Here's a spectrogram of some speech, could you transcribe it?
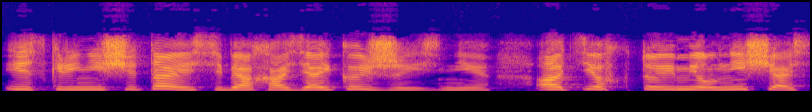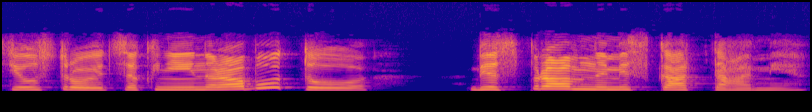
искренне считая себя хозяйкой жизни, а тех, кто имел несчастье устроиться к ней на работу, бесправными скотами.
